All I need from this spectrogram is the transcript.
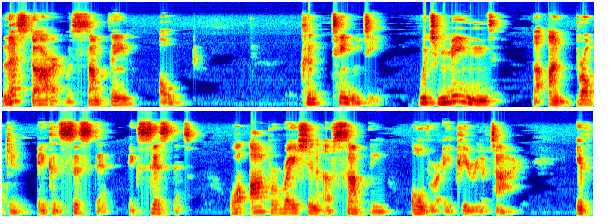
Let's start with something old. Continuity, which means the unbroken and consistent existence or operation of something over a period of time. If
